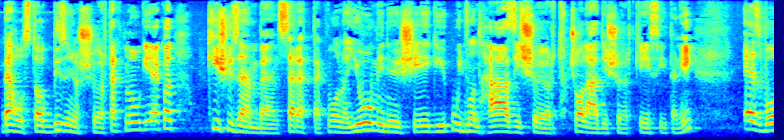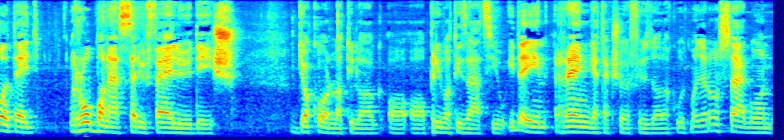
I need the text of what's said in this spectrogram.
behoztak bizonyos sörtechnológiákat, kisüzemben szerettek volna jó minőségű, úgymond házi sört, családi sört készíteni. Ez volt egy robbanásszerű fejlődés gyakorlatilag a, a privatizáció idején. Rengeteg sörfőző alakult Magyarországon,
